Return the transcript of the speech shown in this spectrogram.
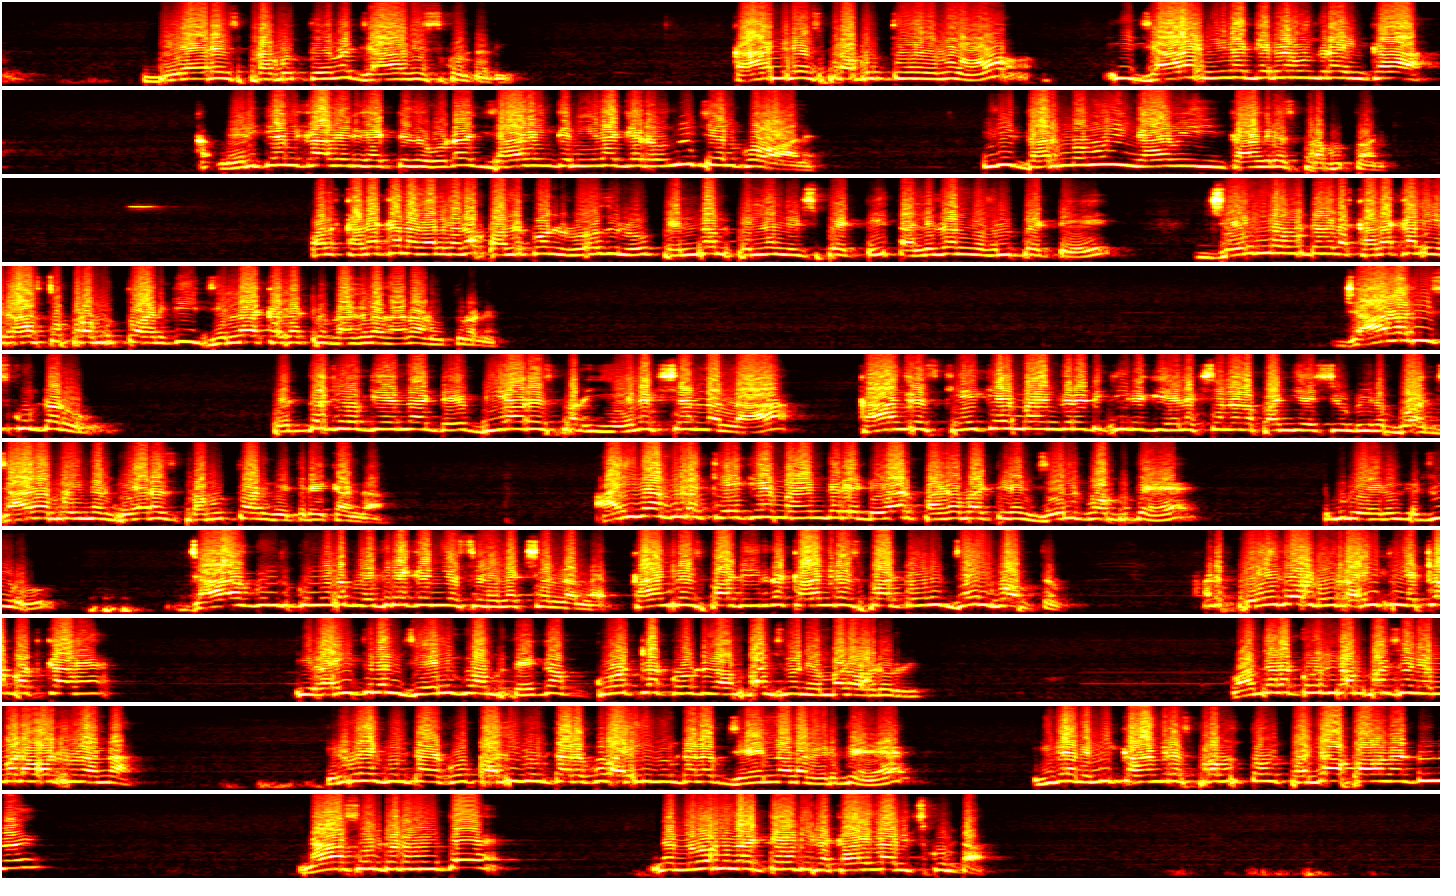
బీఆర్ఎస్ ప్రభుత్వం ఏమో జాగా తీసుకుంటది. కాంగ్రెస్ ప్రభుత్వం ఏమో ఈ జాగ నీ దగ్గర ఉందిరా ఇంకా. మెడికల్ కాలేజ్ కట్టేది కూడా జాగ ఇంకా నీ దగ్గర ఉంది చేరుకోవాలి. ఇది ధర్మము ఈ న్యాయం ఈ కాంగ్రెస్ ప్రభుత్వానికి. వాళ్ళు కలకల కలగల పదకొండు రోజులు పిల్లం పిల్లల్ని విడిచిపెట్టి తల్లిదండ్రులు వదిలిపెట్టి జైల్లో ఉంటున్న కలకల ఈ రాష్ట్ర ప్రభుత్వానికి జిల్లా కలెక్టర్ తగలదని అడుగుతున్నాను జాగా తీసుకుంటారు. పెద్ద జోక్ ఏంటంటే బీఆర్ఎస్ ఎలక్షన్లల్లా కాంగ్రెస్ కేకే మహేందర్ రెడ్డికి ఈయనకి ఎలక్షన్లలో పనిచేసి ఈయన బు- జాగా పోయిందని బీఆర్ఎస్ ప్రభుత్వానికి వ్యతిరేకంగా. అయినా కూడా కేకే మహేందర్ రెడ్డి గారు పగబట్టి నేను జైలుకు పంపితే ఇప్పుడు ఎరుగు చూడు జాగా గుంజుకున్న వ్యతిరేకం చేస్తాడు ఎలక్షన్లలో. కాంగ్రెస్ పార్టీ తిరిగితే కాంగ్రెస్ పార్టీ జైలుకు పంపుతాం అంటే పేదోడు రైతు ఎట్లా బతకాలి? ఈ రైతులను జైలుకు పంపితే ఇంకా కోట్ల కోట్లు సంపాదించుకొని ఎంబడవాడు వందల కోట్లు సంపాదించుకొని ఎంబడవాడు అన్న. ఇరవై గుంటలకు పది గుంటలకు ఐదు గుంటలకు జైల్లో పెడితే ఇదేనా మీ కాంగ్రెస్ ప్రభుత్వం ప్రజాపాలన అంటున్నది? నా సొంతడు అయితే నా నోరు కట్టేది ఇలా కాగితాలు ఇచ్చుకుంటా.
